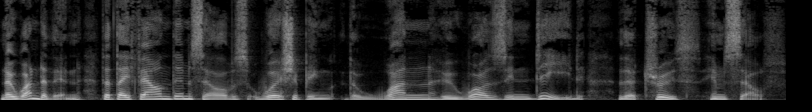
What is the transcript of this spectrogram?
No wonder, then, that they found themselves worshipping the one who was indeed the truth himself.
